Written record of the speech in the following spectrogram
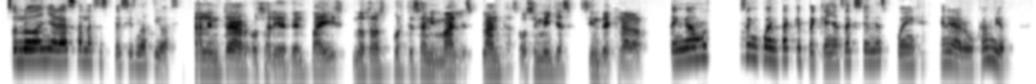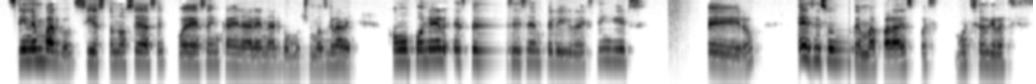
Solo dañarás a las especies nativas. Al entrar o salir del país, no transportes animales, plantas o semillas sin declarar. Tengamos en cuenta que pequeñas acciones pueden generar un cambio. Sin embargo, si esto no se hace, puede desencadenar en algo mucho más grave, como poner especies en peligro de extinguirse. Pero ese es un tema para después. Muchas gracias.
